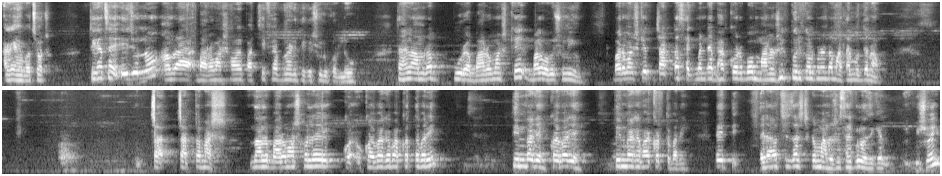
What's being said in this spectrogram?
আগামী বছর। ঠিক আছে? এই জন্য আমরা বারো মাস সময় পাচ্ছি ফেব্রুয়ারি থেকে শুরু করলেও। তাহলে আমরা পুরো বারো মাসকে ভালোভাবে শুনিও। বারো মাসকে চারটা সেগমেন্টে ভাগ করব, মানসিক পরিকল্পনাটা মাথার মধ্যে নাও। চার- চারটা মাস, নাহলে বারো মাস হলে কয় ভাগে ভাগ করতে পারি? তিন ভাগে, কয় ভাগে? তিন ভাগে ভাগ করতে পারি। এই এটা হচ্ছে জাস্ট একটা মানসিক সাইকোলজিক্যাল বিষয়।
